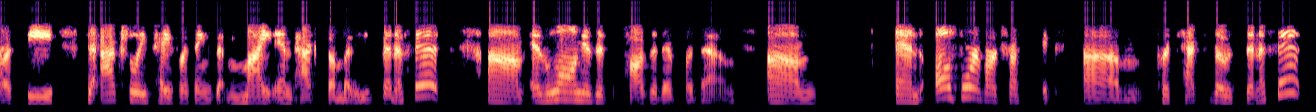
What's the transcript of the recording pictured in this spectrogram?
trustee to actually pay for things that might impact somebody's benefits um, as long as it's positive for them. Um, and all four of our trusts um, protect those benefits,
